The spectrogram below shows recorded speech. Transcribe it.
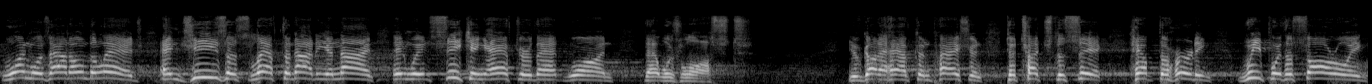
One was out on the ledge. And Jesus left the 99 and went seeking after that one that was lost. You've got to have compassion to touch the sick, help the hurting, weep with the sorrowing,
